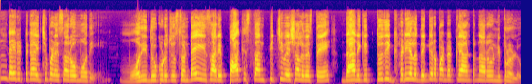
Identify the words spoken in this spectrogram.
ఇండైరెక్ట్గా ఇచ్చిపడేశారు మోదీ. మోదీ దూకుడు చూస్తుంటే ఈసారి పాకిస్తాన్ పిచ్చి వేషాలు వేస్తే దానికి తుది ఘడియలు దగ్గర పడ్డట్లే అంటున్నారు నిపుణులు.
